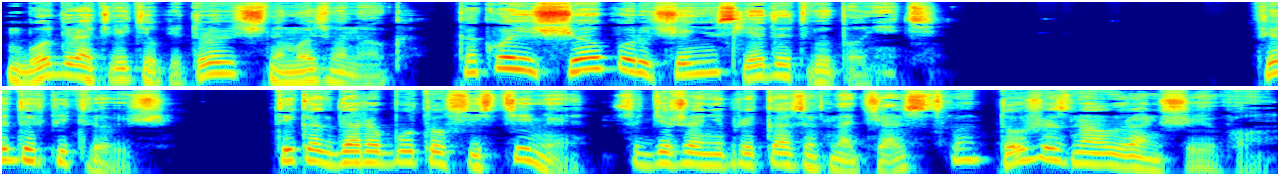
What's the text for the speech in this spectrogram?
Бодро ответил Петрович на мой звонок. «Какое еще поручение следует выполнить?» «Федор Петрович, ты, когда работал в системе содержания приказов начальства, тоже знал раньше его,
